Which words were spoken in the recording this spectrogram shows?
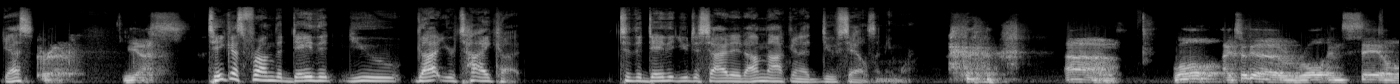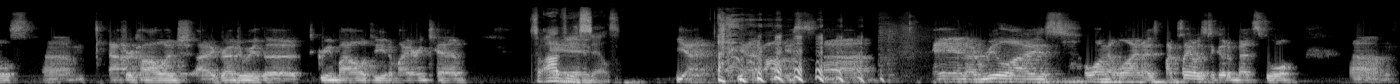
Yes? Correct. Yes. Take us from the day that you got your tie cut to the day that you decided I'm not going to do sales anymore. um, well, I took a role in sales um, after college. I graduated with a degree in biology and a minor in chem. So obvious and, sales. Yeah, yeah, obvious. uh, and I realized along that line, I, my plan was to go to med school. Um,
